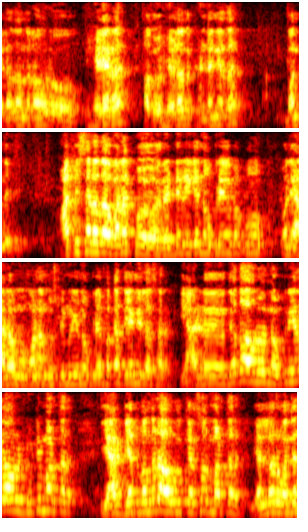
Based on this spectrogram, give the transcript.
ಏನದಂದ್ರೆ ಅವರು ಹೇಳ್ಯಾರ. ಅದು ಹೇಳೋದು ಖಂಡನೆ ಅದ. ಒಂದು ಆಫೀಸರ್ ಅದ ಒಣ ರೆಡ್ಡರಿಗೆ ನೌಕರಿ ಆಗಬೇಕು, ಒಂದು ಯಾರೋ ಒಣ ಮುಸ್ಲಿಮರಿಗೆ ನೌಕರಿ ಆಗ್ಬೇಕಂತ ಏನಿಲ್ಲ ಸರ್. ಯಾರು ಇದ್ದದೋ ಅವರು ನೌಕರಿ ಅದ ಅವ್ರು ಡ್ಯೂಟಿ ಮಾಡ್ತಾರೆ. ಯಾರು ಗೆದ್ದು ಬಂದ್ರೆ ಅವರು ಕೆಲಸ ಅವ್ರು ಮಾಡ್ತಾರೆ. ಎಲ್ಲರೂ ಒಂದೇ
